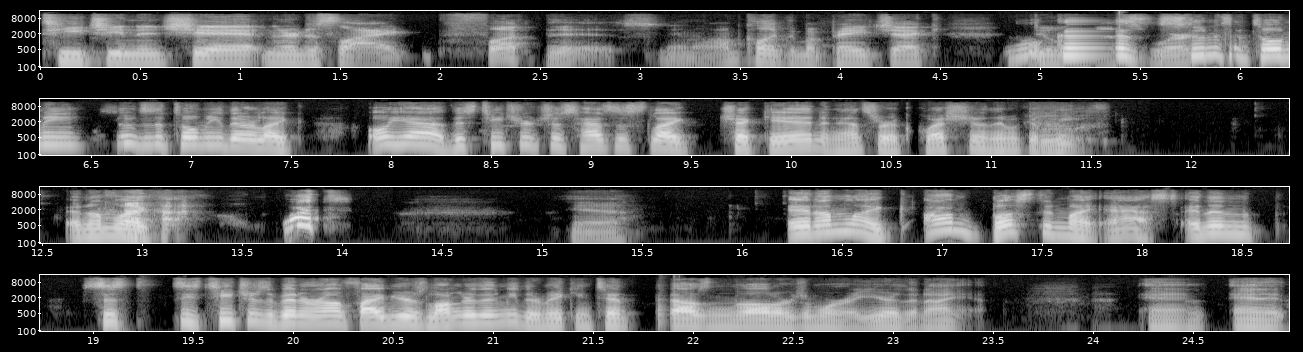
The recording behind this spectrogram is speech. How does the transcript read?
teaching and shit. And they're just like fuck this you know i'm collecting my paycheck because students have told me students have told me they're like oh yeah this teacher just has us like check in and answer a question and then we could leave. And i'm like what? Yeah. And i'm like i'm busting my ass. And then since these teachers have been around five years longer than me they're making $10000 or more a year than i am. And and it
